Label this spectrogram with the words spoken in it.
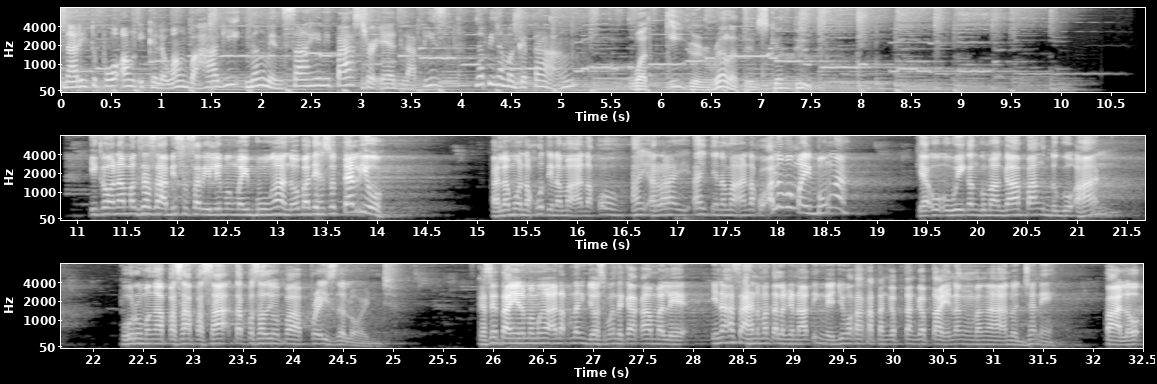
Narito po ang ikalawang bahagi ng mensahe ni Pastor Ed Lapis na pinamagatang What eager relatives can do. Ikaw na magsasabi sa sarili mong may bunga, nobody has to tell you. Alam mo, naku, tinamaan ako. Ay, aray, ay, tinamaan ako. Alam mo, may bunga. Kaya uuwi kang gumagapang, duguan, puro mga pasa-pasa, tapos sabi mo pa, praise the Lord. Kasi tayo naman mga anak ng Diyos, pag nagkakamali, inaasahan naman talaga natin, medyo makakatanggap-tanggap tayo ng mga ano dyan eh, palo.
